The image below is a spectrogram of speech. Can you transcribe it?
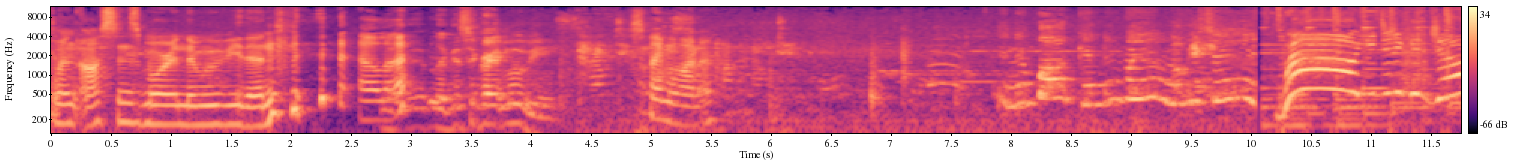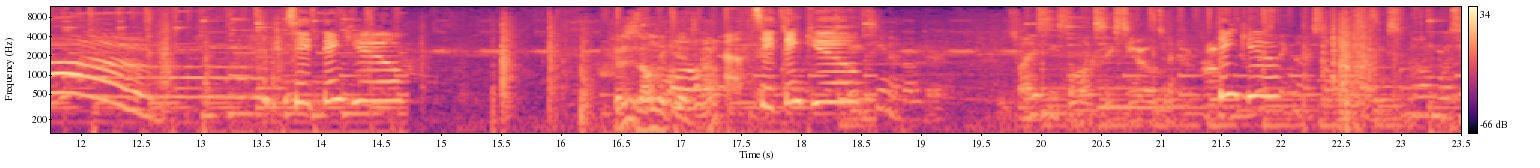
When Austin's more in the movie than Ella. Look, look, this is a great movie. Let's play Moana. And then walk in the world. Wow, you did a good job! Say thank you. This is only kids, no? Uh, say thank you. 18 and under. So I see some like 16 year olds in it. Thank you. thing that I saw on was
